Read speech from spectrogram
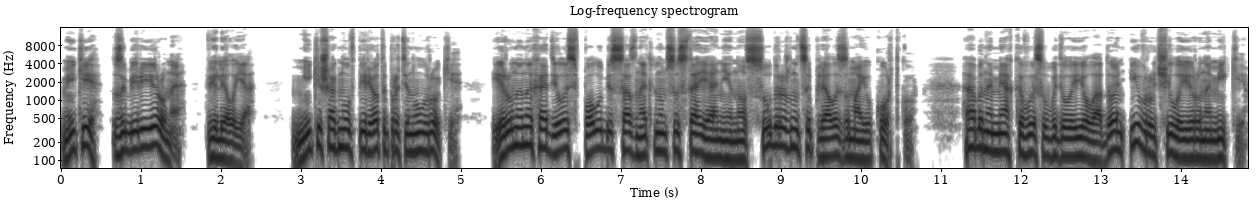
Микки, забери Ируна, велел я. Микки шагнул вперед и протянул руки. Ируна находилась в полубессознательном состоянии, но судорожно цеплялась за мою куртку. Абана мягко высвободила ее ладонь и вручила Ируна Микки.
